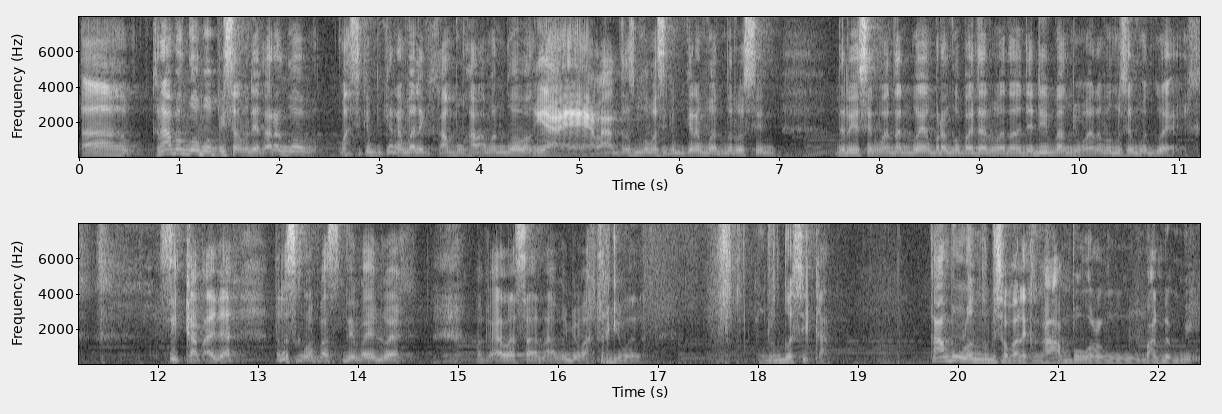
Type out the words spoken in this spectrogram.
Uh, kenapa gue mau pisah sama dia? Karena gue masih kepikiran balik ke kampung halaman gue bang. Ya elah, terus gue masih kepikiran buat nerusin nerusin mantan gue yang pernah gue pacaran dua tahun. Jadi bang, gimana bagusnya buat gue? Sikat aja, terus ngelepas dia pakai gue pakai alasan apa gimana gimana? Menurut gue sikat. Kampung lo untuk bisa balik ke kampung orang pandemi.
